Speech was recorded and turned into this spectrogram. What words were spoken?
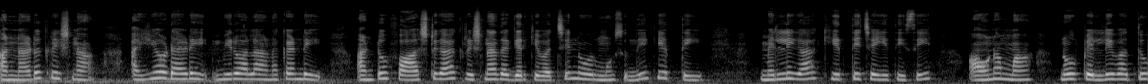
అన్నాడు కృష్ణ. అయ్యో డాడీ మీరు అలా అనకండి అంటూ ఫాస్ట్గా కృష్ణ దగ్గరికి వచ్చి నోరు మూసింది కీర్తి. మెల్లిగా కీర్తి చెయ్యి తీసి అవునమ్మా నువ్వు పెళ్ళి వద్దు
